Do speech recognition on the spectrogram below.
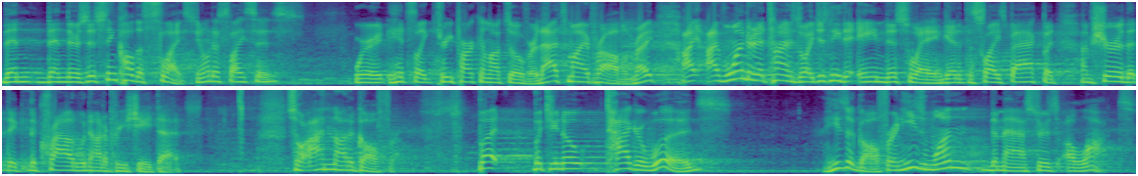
then, then there's this thing called a slice. You know what a slice is? Where it hits like three parking lots over. That's my problem, right? I, have wondered at times, do I just need to aim this way and get it to slice back? But I'm sure that the, the crowd would not appreciate that. So I'm not a golfer. But, but you know, Tiger Woods, he's a golfer and he's won the Masters a lot.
